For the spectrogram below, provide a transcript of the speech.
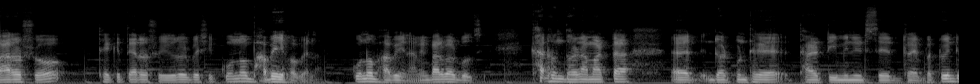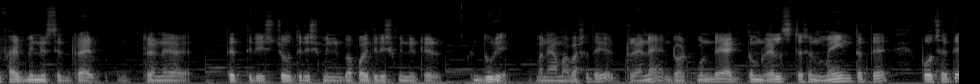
বারোশো থেকে তেরোশো ইউরোর বেশি কোনোভাবেই হবে না। কোনোভাবেই না, আমি বারবার বলছি। কারণ ধরেন আমারটা ডটমুন্ড থেকে থার্টি মিনিটসের ড্রাইভ বা টোয়েন্টি ফাইভ মিনিটসের ড্রাইভ ট্রেনে তেত্রিশ, চৌত্রিশ মিনিট বা পঁয়ত্রিশ মিনিটের দূরে। মানে আমার বাসা থেকে ট্রেনে ডটমুন্ডে একদম রেল স্টেশন মেইনটাতে পৌঁছাতে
